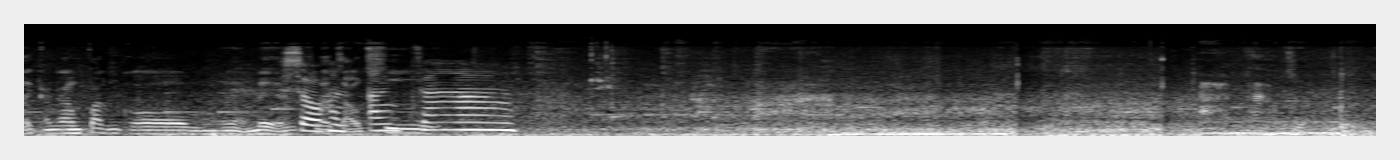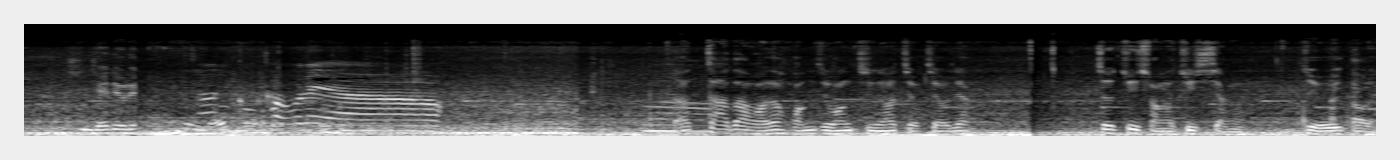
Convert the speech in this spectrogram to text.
才刚刚放工，很累，手很早肮吃。脏，啊，太好吃了，清洁溜溜，骨头了。然后炸到好像黄金黄金，然后焦焦这样，这最爽了，最香了，最有味道了。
